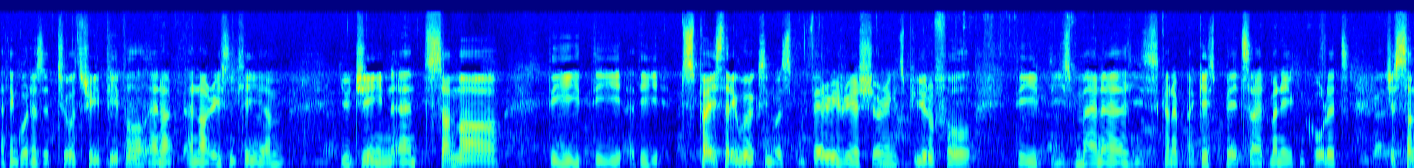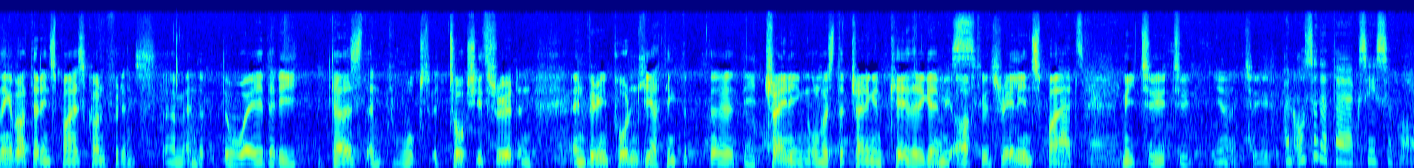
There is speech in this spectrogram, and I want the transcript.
I think what is it two or three people, and I and I recently um, Eugene, and some are the the the space that he works in was very reassuring. It's beautiful. The, his manner, his kind of, I guess, bedside manner, you can call it. Just something about that inspires confidence, um, and the, the way that he does and walks, talks you through it, and, and very importantly, I think the, the, the training, almost the training and care that he gave Yes. me afterwards, really inspired me to, to, yeah, to, And also that they're accessible.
